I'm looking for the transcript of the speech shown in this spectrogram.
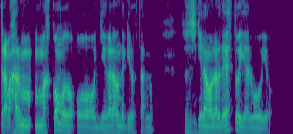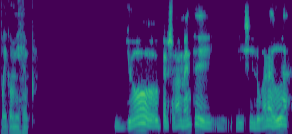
trabajar más cómodo o llegar a donde quiero estar, ¿no? Entonces, si quieren hablar de esto, ya luego yo voy con mi ejemplo. Yo personalmente, y, sin lugar a dudas,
